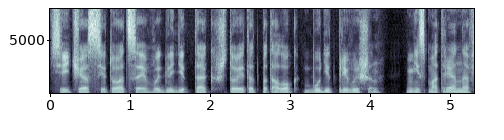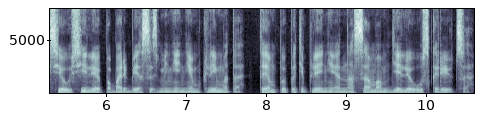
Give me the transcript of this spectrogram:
Сейчас ситуация выглядит так, что этот потолок будет превышен. Несмотря на все усилия по борьбе с изменением климата, темпы потепления на самом деле ускоряются.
